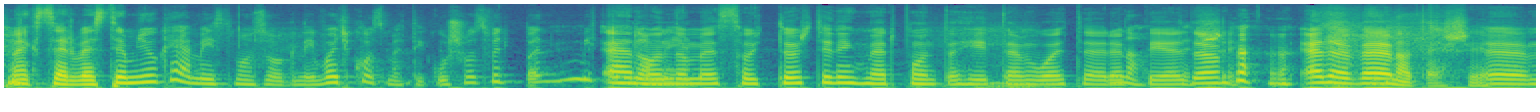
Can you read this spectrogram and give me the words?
megszerveztél, mondjuk elmész mozogni, vagy kozmetikushoz, vagy mit Elmondom ezt, hogy történik, mert pont a héten volt erre Na, példa. Tessék. Eleve Na, tessék. Ö,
